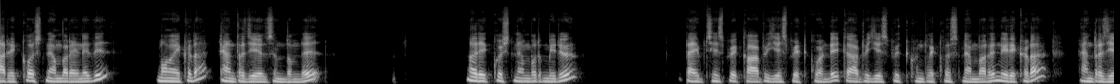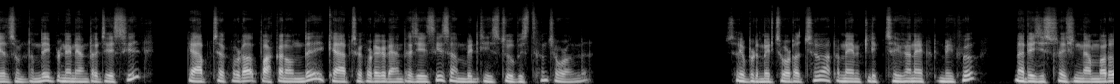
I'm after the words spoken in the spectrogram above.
ఆ రిక్వెస్ట్ నెంబర్ అనేది మనం ఇక్కడ ఎంటర్ చేయాల్సి ఉంటుంది. ఆ రిక్వెస్ట్ నెంబర్ మీరు టైప్ చేసి పెట్టి కాపీ చేసి పెట్టుకోండి. కాపీ చేసి పెట్టుకున్న రిక్వెస్ట్ నెంబర్ మీరు ఇక్కడ ఎంటర్ చేయాల్సి ఉంటుంది. ఇప్పుడు నేను ఎంటర్ చేసి క్యాప్చా కూడా పక్కన ఉంది. క్యాప్చా కూడా ఇక్కడ ఎంటర్ చేసి సబ్మిట్ చేసి చూపిస్తాను చూడండి. సో ఇప్పుడు మీరు చూడొచ్చు. అక్కడ నేను క్లిక్ చేయగానే ఇక్కడ మీకు నా registration number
